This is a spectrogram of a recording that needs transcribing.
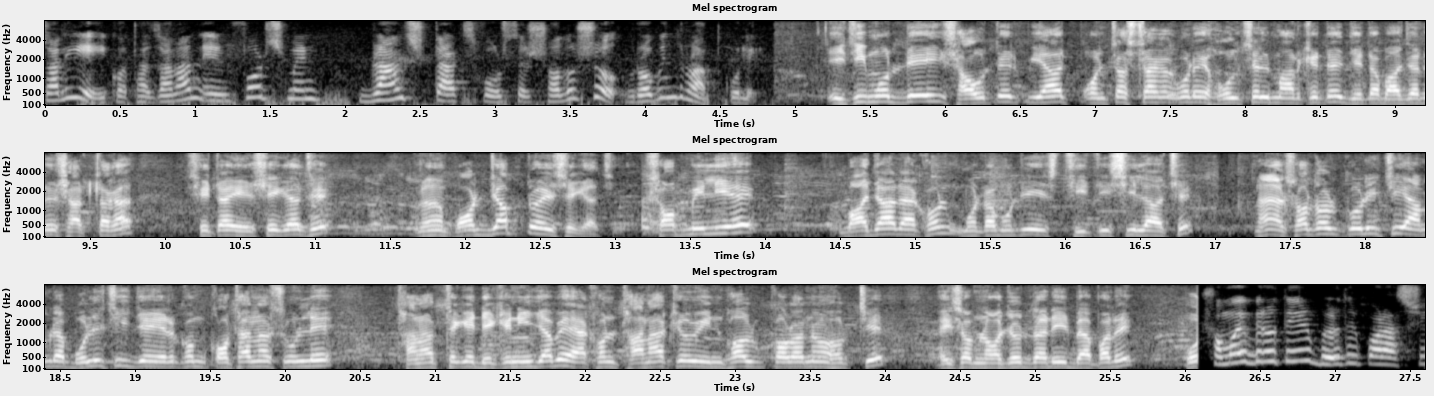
চালিয়ে এই কথা জানান এনফোর্সমেন্ট ব্রাঞ্চ টাস্ক ফোর্সের সদস্য রবীন্দ্রনাথ কোলে। ইতিমধ্যেই সাউথের পেঁয়াজ পঞ্চাশ টাকা করে হোলসেল মার্কেটে যেটা বাজারে ষাট টাকা সেটা এসে গেছে পর্যাপ্ত এসে গেছে। সব মিলিয়ে বাজার এখন মোটামুটি স্থিতিশীল আছে। হ্যাঁ সতর্ক করেছি আমরা বলেছি যে এরকম কথা না শুনলে থানার থেকে ডেকে নিয়ে যাবে। এখন থানাকেও ইনভলভ করানো হচ্ছে এইসব নজরদারির ব্যাপারে। সময় বিরতির বিরতির পর আসছি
